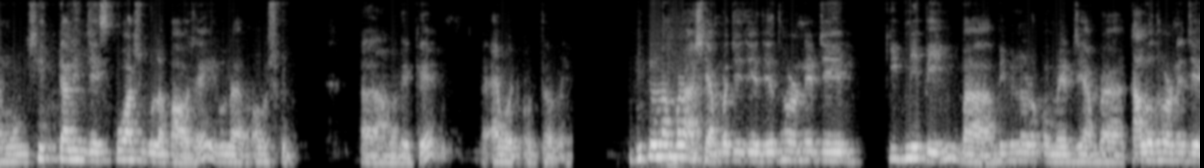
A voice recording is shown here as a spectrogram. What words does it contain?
এবং শীতকালীন যে স্কোয়াশগুলা পাওয়া যায়, এগুলা অবশ্যই আমাদেরকে অ্যাভয়েড করতে হবে। দ্বিতীয় নাম্বার আসি, আমরা যে যে ধরনের যে কিডনি বিন বা বিভিন্ন রকমের যে আমরা কালো ধরনের যে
